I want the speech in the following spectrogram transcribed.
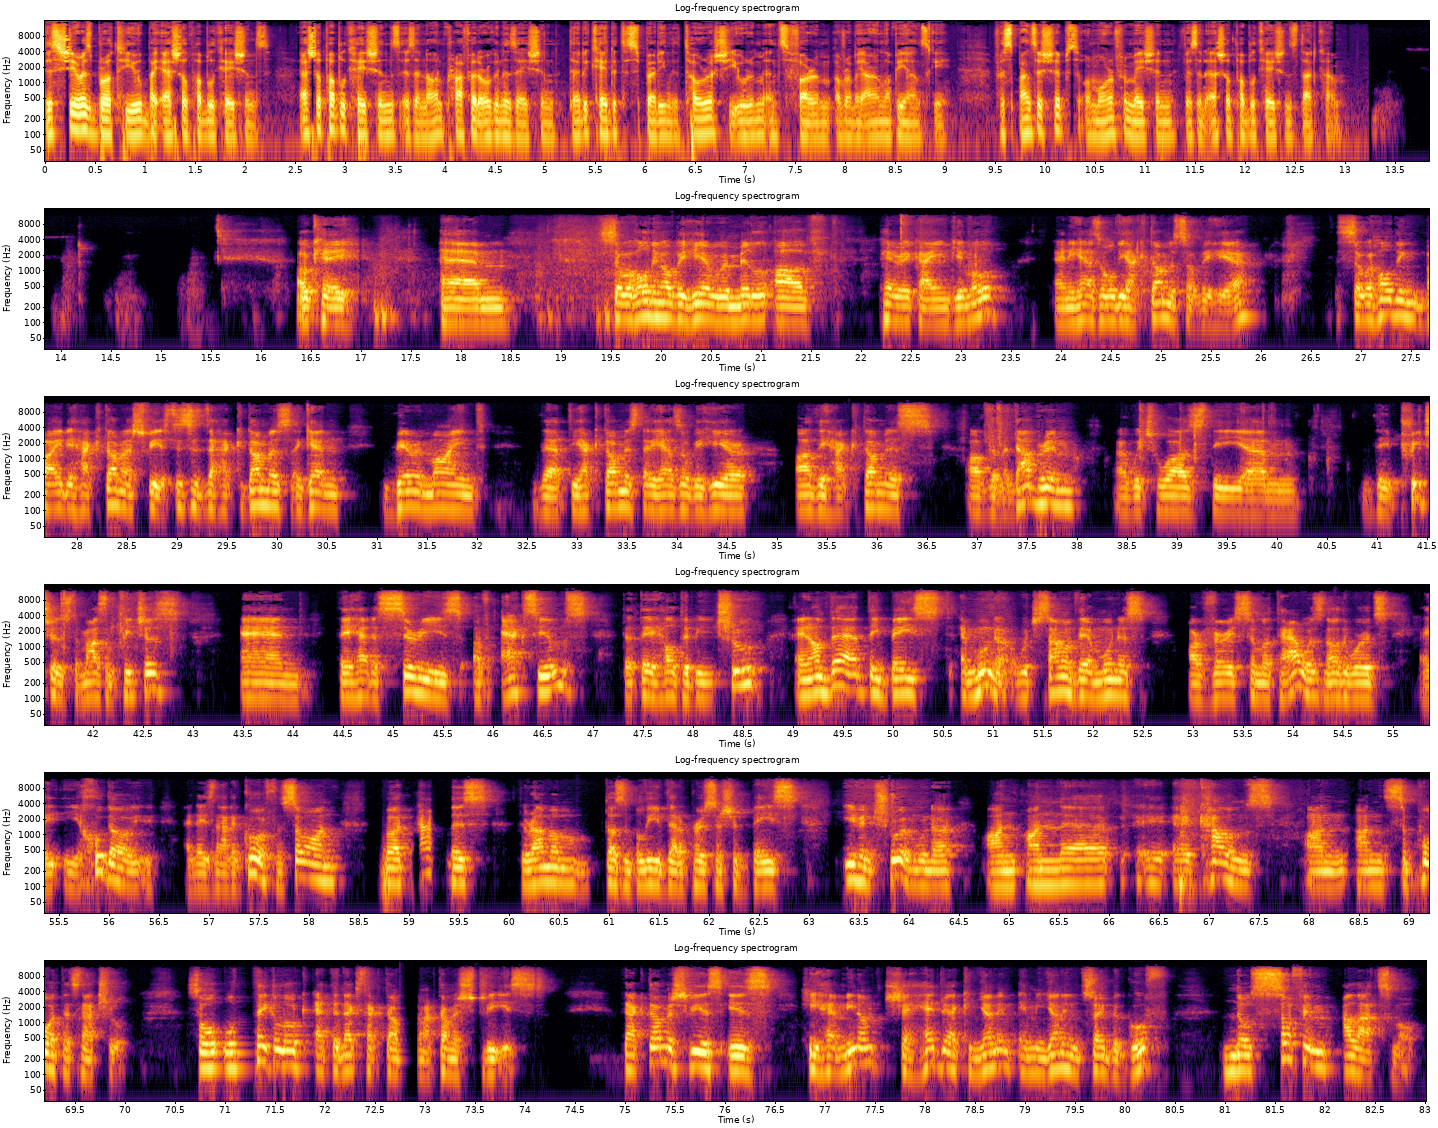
This year is brought to you by Eshel Publications. Eshel Publications is a non-profit organization dedicated to spreading the Torah, Shiurim, and Sefarim of Rabbi Aaron Lapiansky. For sponsorships or more information, visit eshelpublications.com. Okay. Um, so we're holding over here, we're middle of Perek Ayin Gimel, and he has all the Akdamas over here so we're holding by the Hakdama Shvius. This is the Hakdamas. Again, bear in mind that the Hakdamas that he has over here are the Hakdamas of the Medabrim, uh, which was the um, the preachers, the Muslim preachers, and they had a series of axioms that they held to be true, and on that they based Emuna, which some of their Emunas are very similar to ours. In other words, a Yehudo, and he's not a goof and so on. But this, the Rambam doesn't believe that a person should base even true emuna on on uh, uh, columns on on support that's not true. So we'll take a look at the next Hakdama Shvi'is. The Hakdama Shvi'is is Hiheminam Shehedria Kinyanim Eminyanim Tzoy Beguf Nosofim Alatzmo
